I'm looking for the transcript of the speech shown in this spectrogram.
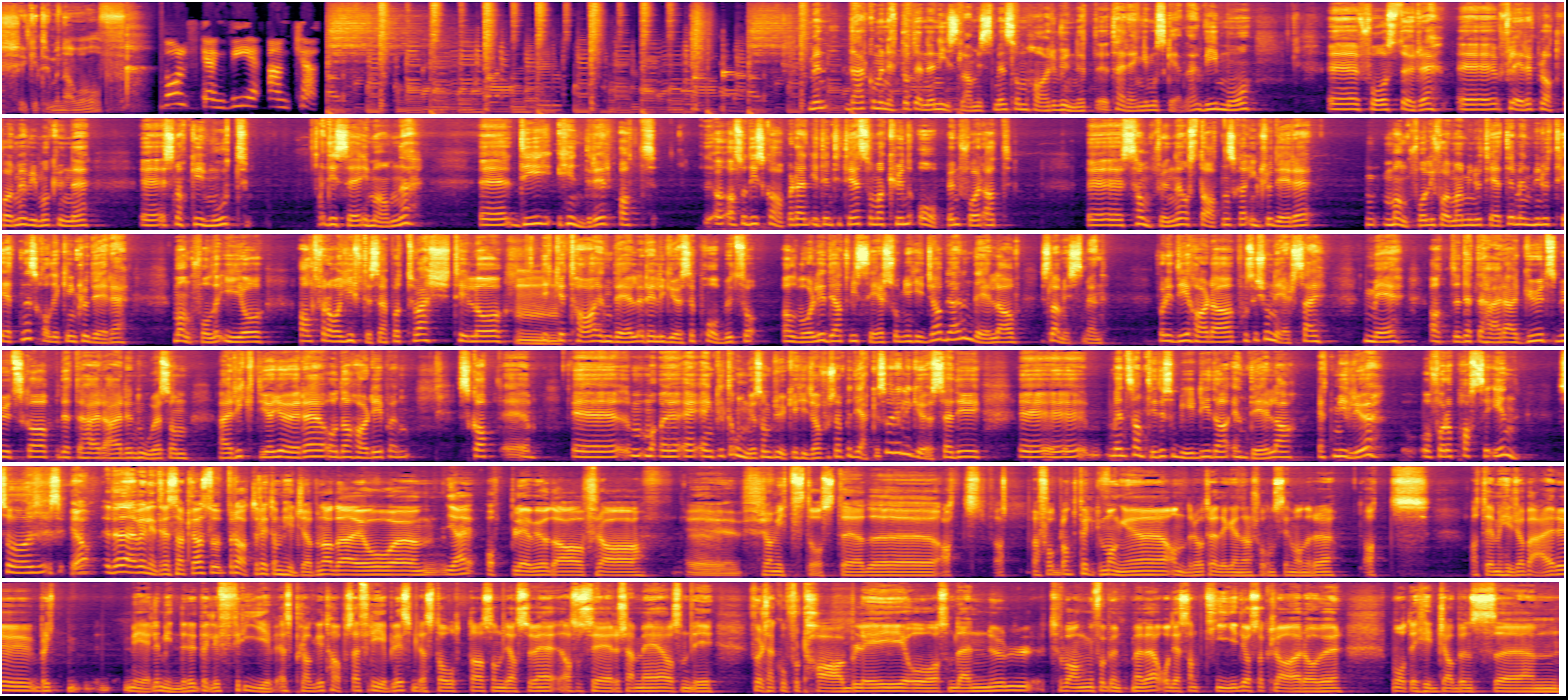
Skikketummen av Wolf. Wolfgang V. Uncut. Men der kommer nettopp denne nyislamismen som har vunnet eh, terreng i moskeene. Vi må eh, få større, eh, flere plattformer. Vi må kunne eh, snakke imot disse imamene. Eh, de hindrer at Altså, de skaper en identitet som er kun åpen for at eh, samfunnet og staten skal inkludere mangfold i form av minoriteter, men minoritetene skal ikke inkludere mangfoldet i å Alt fra å gifte seg på tvers til å ikke ta en del religiøse påbud så alvorlig. Det at vi ser så mye hijab, det er en del av islamismen. Fordi de har da posisjonert seg med at dette her er Guds budskap, dette her er noe som er riktig å gjøre, og da har de på en skapt eh, Enkelte unge som bruker hijab, for eksempel, de er ikke så religiøse, de, eh, men samtidig så blir de da en del av et miljø, og for å passe inn. Så, Ja, Det er veldig interessant. La oss prate litt om hijaben. jo, jeg opplever jo da fra, fra mitt ståsted at, at i hvert fall blant veldig mange andre- og tredjegenerasjonsinnvandrere at, at det med hijab er øh, blitt mer eller mindre et veldig plagg de tar på seg frivillig, som de er stolt av, som de assosierer seg med, og som de føler seg komfortable i, og som det er null tvang forbundet med det. Og de er samtidig også klar over måte hijabens øh,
